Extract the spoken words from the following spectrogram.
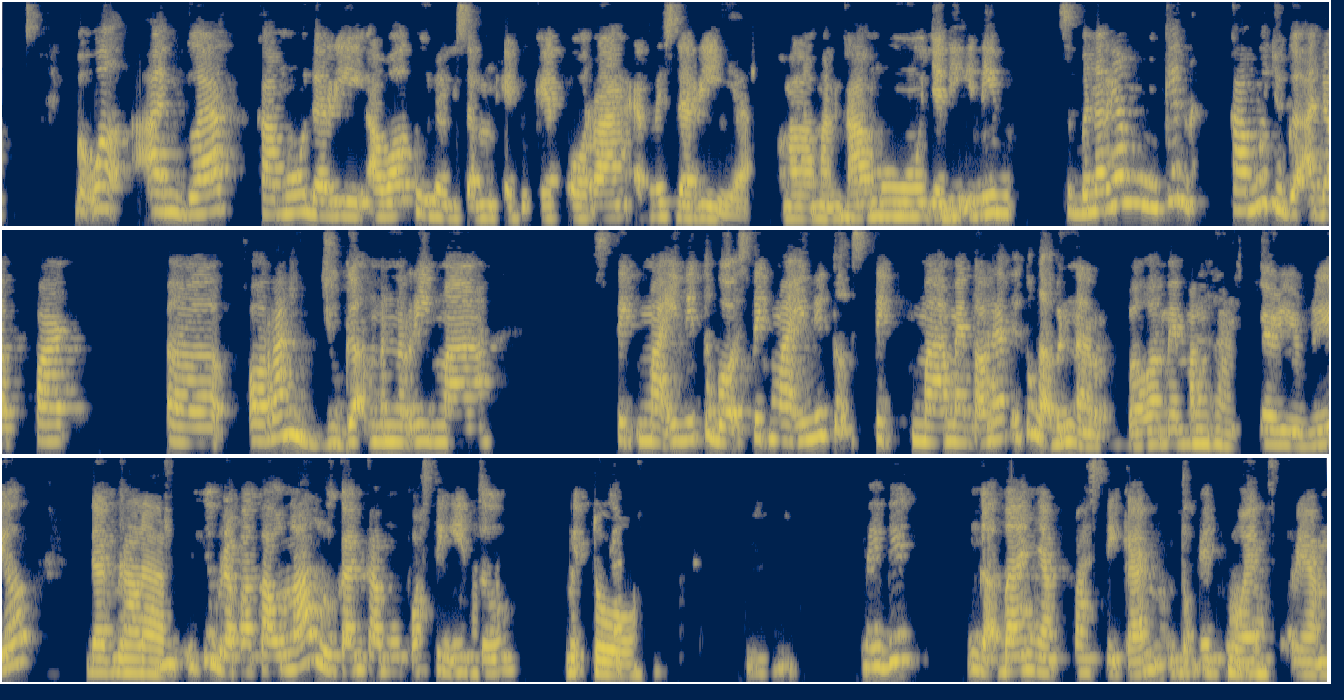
But well, I'm glad kamu dari awal tuh udah bisa mengeduket orang, at least dari Iya. pengalaman kamu. Jadi ini sebenarnya mungkin kamu juga ada part eh, orang juga menerima stigma ini tuh bahwa stigma ini tuh stigma mental health itu nggak benar bahwa memang Mhm. it's very real dan Benar. kamu itu berapa tahun lalu kan kamu posting itu betul maybe nggak banyak pasti kan untuk influencer yang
